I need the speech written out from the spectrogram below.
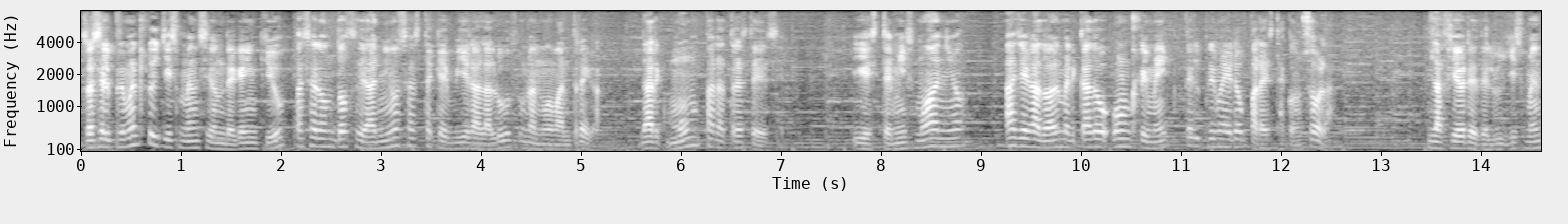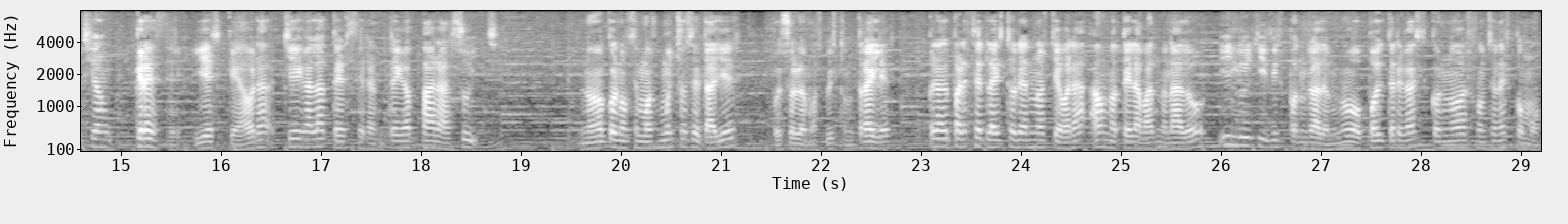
Tras el primer Luigi's Mansion de GameCube, pasaron 12 años hasta que viera la luz una nueva entrega, Dark Moon para 3DS. Y este mismo año ha llegado al mercado un remake del primero para esta consola. La fiebre de Luigi's Mansion crece y es que ahora llega la tercera entrega para Switch. No conocemos muchos detalles, pues solo hemos visto un tráiler, pero al parecer la historia nos llevará a un hotel abandonado y Luigi dispondrá de un nuevo poltergeist con nuevas funciones como,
